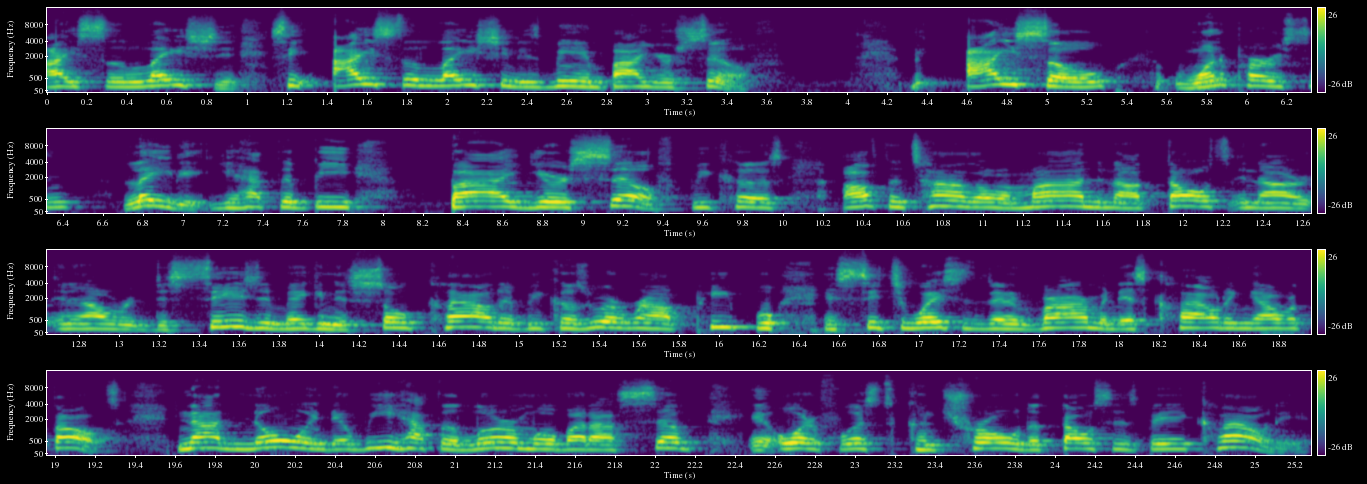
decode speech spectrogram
isolation. See, isolation is being by yourself. ISO, one person, lady. You have to be by yourself because oftentimes our mind and our thoughts and our and our decision making is so clouded because we're around people and situations and environment that's clouding our thoughts. Not knowing that we have to learn more about ourselves in order for us to control the thoughts that's being clouded.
